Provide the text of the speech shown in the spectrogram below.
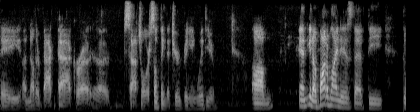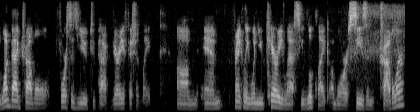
a another backpack or a, a satchel or something that you're bringing with you. Um, and you know, bottom line is that the the one bag travel forces you to pack very efficiently. Um, and frankly, when you carry less, you look like a more seasoned traveler.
